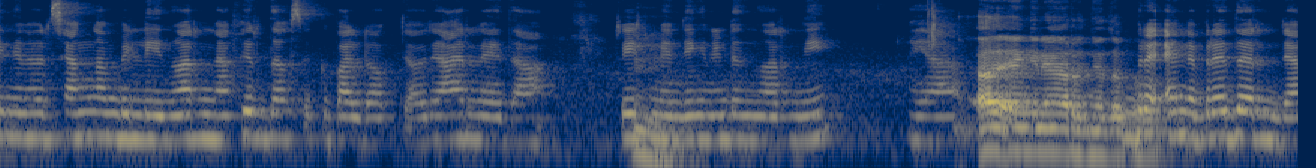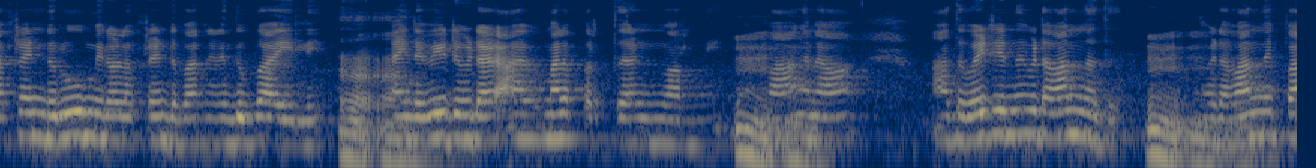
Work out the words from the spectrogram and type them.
ഇങ്ങനെ ഒരു ചങ്ങമ്പിള്ളി എന്ന് പറഞ്ഞ ഫിർദൌസ് ഇക്ബാൽ ഡോക്ടർ ഒരു ആയുർവേദ ട്രീറ്റ്മെന്റ് ഇങ്ങനെ ഉണ്ടെന്ന് പറഞ്ഞ് എന്റെ ബ്രദറിന്റെ ഫ്രണ്ട് റൂമിലുള്ള ഫ്രണ്ട് പറഞ്ഞു ആ, അതിന്റെ വീട് ഇവിടെ മലപ്പുറത്ത് പറഞ്ഞു. അപ്പൊ അങ്ങനെ അത് വഴിയാണ് ഇവിടെ വന്നത്. ഇവിടെ വന്നിപ്പോ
